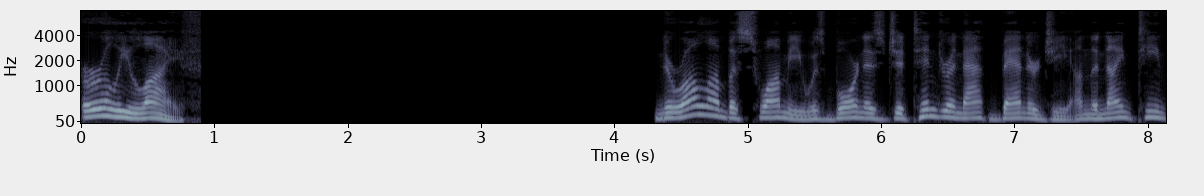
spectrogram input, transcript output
Early life Niralamba Swami was born as Jatindra Nath Banerjee on 19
